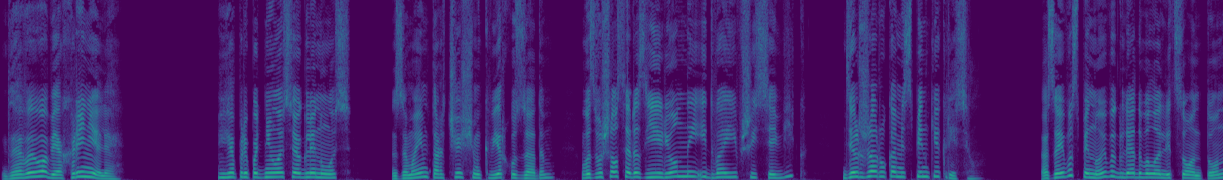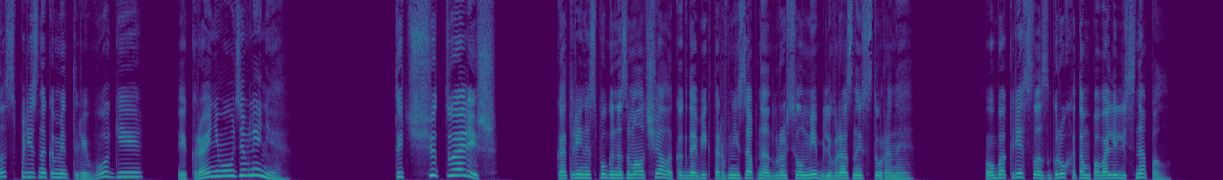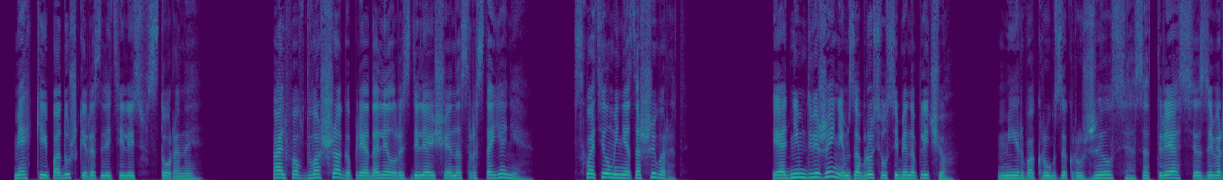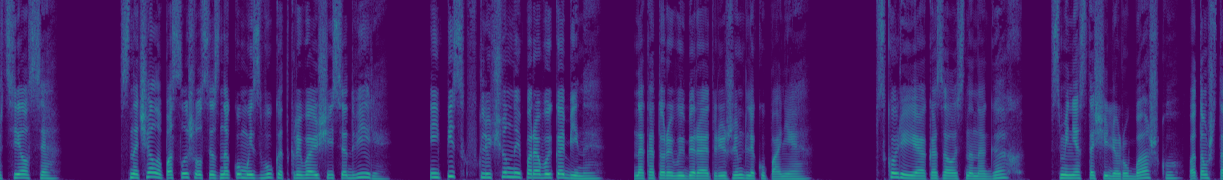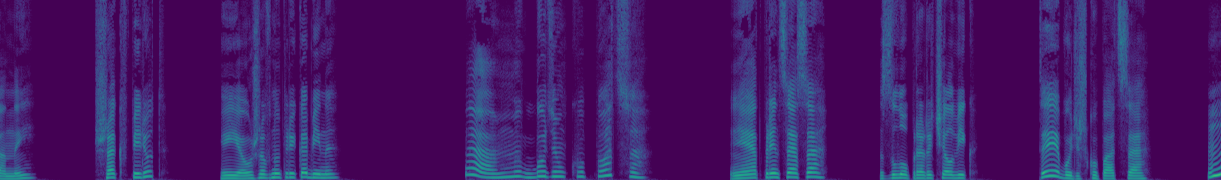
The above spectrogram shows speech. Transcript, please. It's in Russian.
«Да вы обе охренели!» Я приподнялась и оглянулась. За моим торчащим кверху задом возвышался разъяренный и двоившийся Вик, держа руками спинки кресел а за его спиной выглядывало лицо Антона с признаками тревоги и крайнего удивления. «Ты что творишь?» Катрин испуганно замолчала, когда Виктор внезапно отбросил мебель в разные стороны. Оба кресла с грохотом повалились на пол. Мягкие подушки разлетелись в стороны. Альфа в два шага преодолел разделяющее нас расстояние, схватил меня за шиворот и одним движением забросил себе на плечо. Мир вокруг закружился, затрясся, завертелся. Сначала послышался знакомый звук открывающейся двери и писк включенной паровой кабины, на которой выбирают режим для купания. Вскоре я оказалась на ногах, с меня стащили рубашку, потом штаны. Шаг вперед, и я уже внутри кабины. «А, мы будем купаться?» «Нет, принцесса», Зло прорычал Вик. «Ты будешь купаться». «М?»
